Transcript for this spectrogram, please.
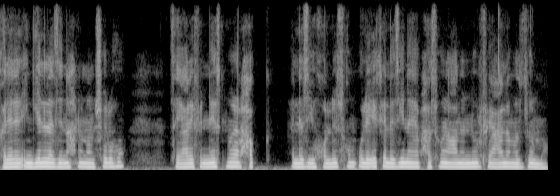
خلال الإنجيل الذي نحن ننشره سيعرف الناس نور الحق الذي يخلصهم أولئك الذين يبحثون عن النور في عالم الظلمة.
